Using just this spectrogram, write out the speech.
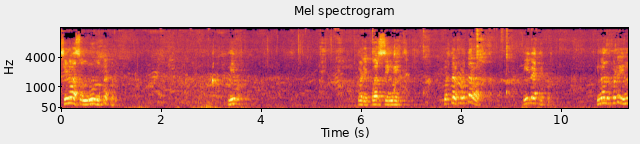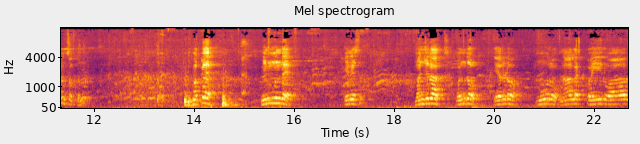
ಶ್ರೀನಿವಾಸ ಒಂದು ನೂರು ರೂಪಾಯಿ ಕೊಡು. ನೀವು. ನೋಡಿ, ಪರ್ಸ್ ಹೆಂಗೈತೆ? ಕೊಡ್ತಾರೆ ಕೊಡ್ತಾರೆ. ನೀವು ಯಾಕೆ ಕೊಡ್ತಾರೆ? ಇನ್ನೊಂದು ಕೊಡಿ ಇನ್ನೊಂದು ಸ್ವಲ್ಪ ನೋಡಿ. ಮಕ್ಕಳೇ ನಿಮ್ಮ ಮುಂದೆ. ಏನು ಹೆಸರು? ಮಂಜುನಾಥ್, ಒಂದು, ಎರಡು ಮೂರು, ನಾಲ್ಕು, ಐದು, ಆರು,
